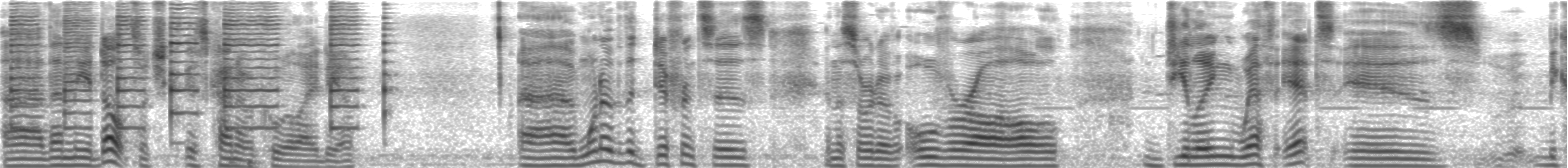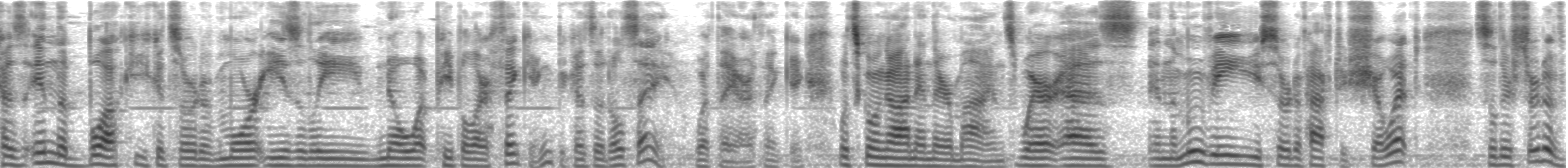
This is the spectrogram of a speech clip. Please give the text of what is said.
uh, than the adults, which is kind of a cool idea. Uh, one of the differences in the sort of overall dealing with it is because in the book you could sort of more easily know what people are thinking because it'll say what they are thinking what's going on in their minds. Whereas in the movie you sort of have to show it. So there's sort of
